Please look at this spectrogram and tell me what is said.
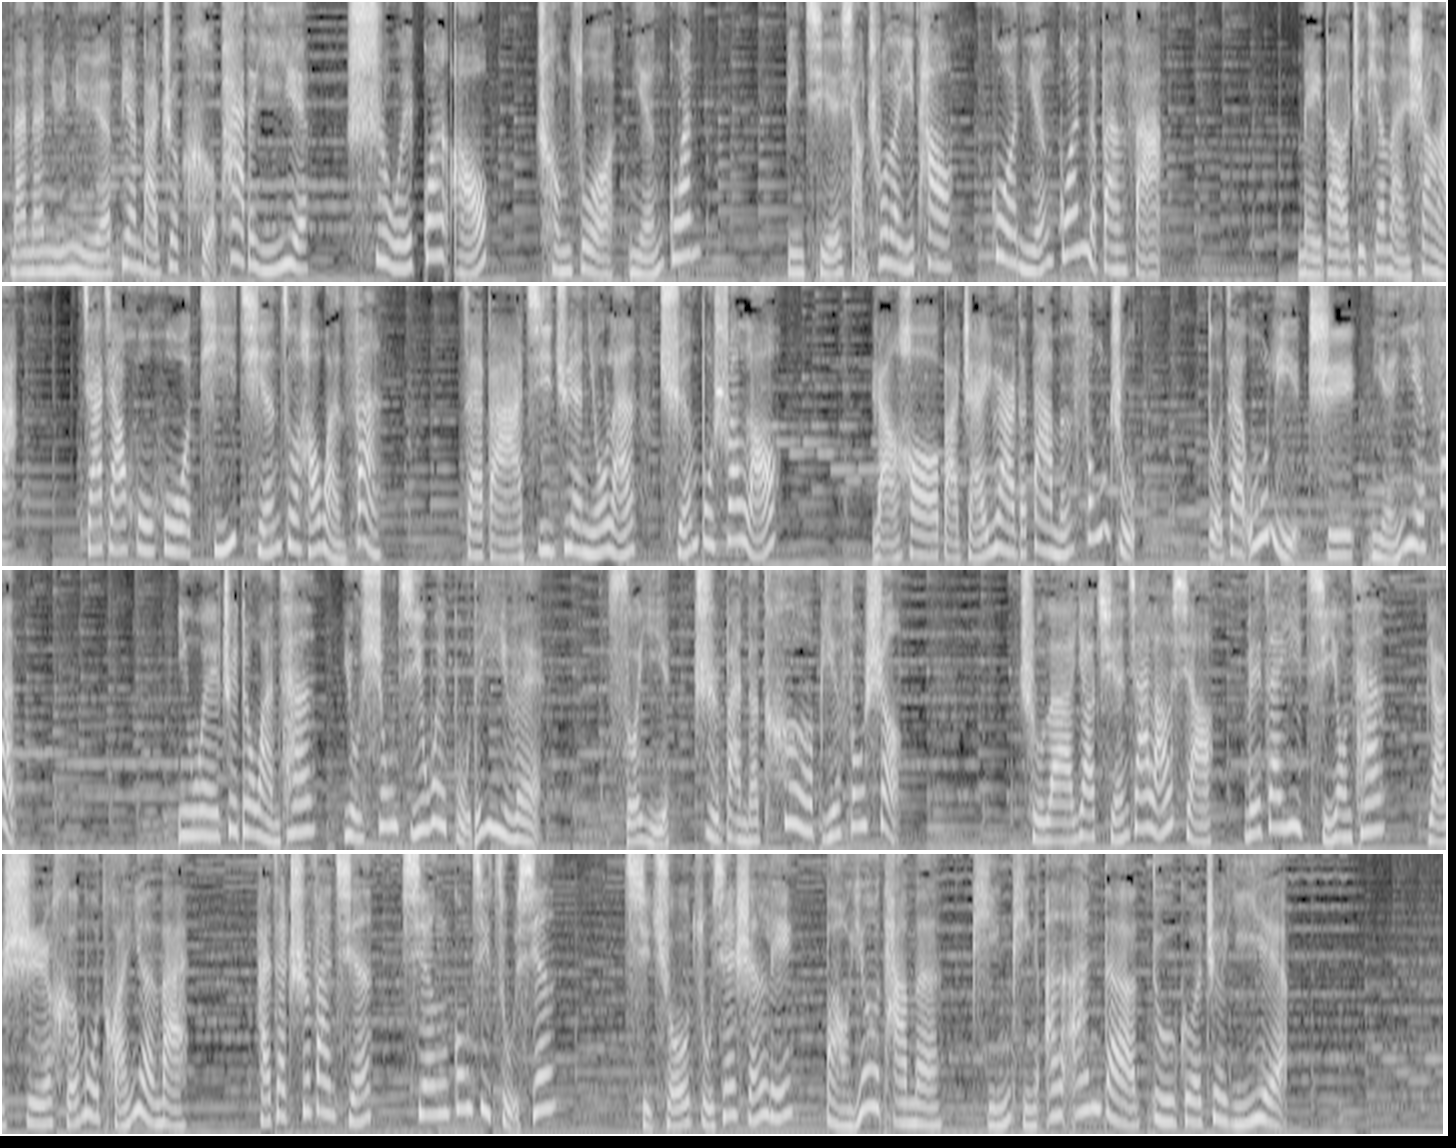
男男女女便把这可怕的一夜视为关熬，称作年关，并且想出了一套。过年关的办法。每到这天晚上啊，家家户户提前做好晚饭，再把鸡圈牛栏全部拴牢，然后把宅院的大门封住，躲在屋里吃年夜饭。因为这顿晚餐有凶吉未卜的意味，所以置办的特别丰盛。除了要全家老小围在一起用餐，表示和睦团圆外，还在吃饭前先恭祭祖先，祈求祖先神灵保佑他们平平安安的度过这一夜。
